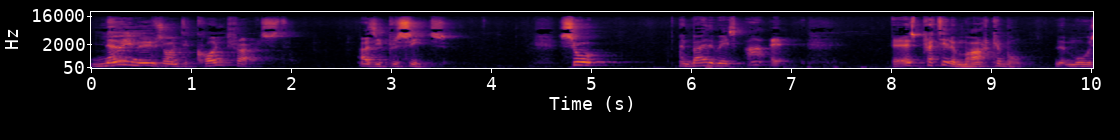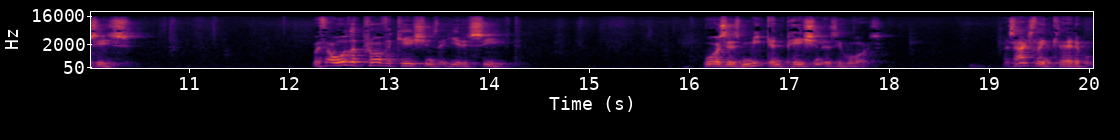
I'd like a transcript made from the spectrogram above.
Now he moves on to contrast as he proceeds. So, and by the way, uh, it, it is pretty remarkable that Moses, with all the provocations that he received, was as meek and patient as he was. It's actually incredible.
